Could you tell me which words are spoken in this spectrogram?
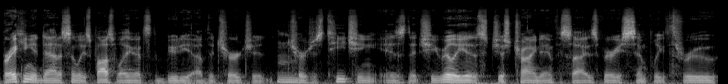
breaking it down as simply as possible. I think that's the beauty of the church. It, mm. Church's teaching is that she really is just trying to emphasize very simply through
